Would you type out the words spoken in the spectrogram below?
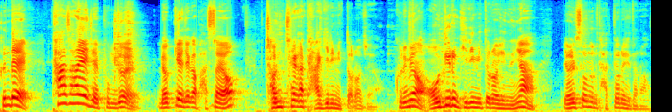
근데 타사의 제품들 몇 개 제가 봤어요. 전체가 다 기름이 떨어져요. 그러면 어디로 기름이 떨어지느냐? 열선으로 다 떨어지더라고.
